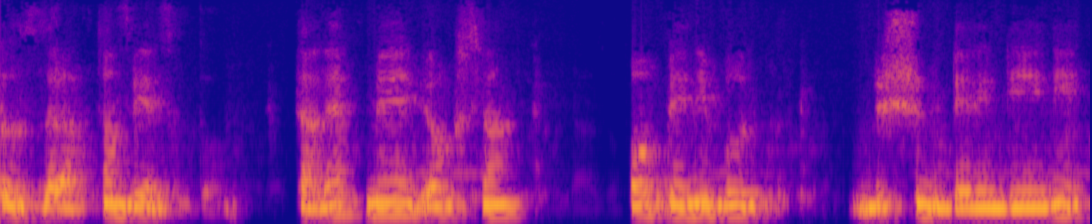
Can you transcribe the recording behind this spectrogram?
ızdıraptan bir talep mi yoksa o beni bu düşün derinliğini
